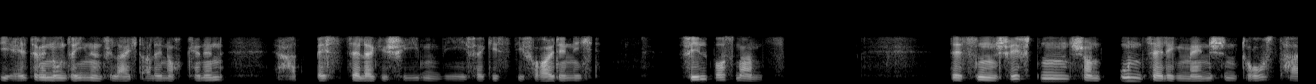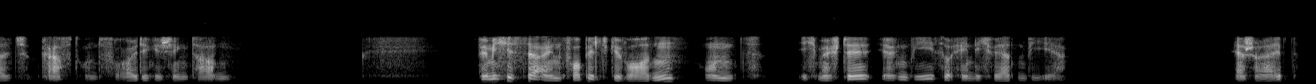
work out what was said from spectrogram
die Älteren unter Ihnen vielleicht alle noch kennen. Er hat Bestseller geschrieben wie Vergiss die Freude nicht. Phil Bosmans, dessen Schriften schon unzähligen Menschen Trost, Halt, Kraft und Freude geschenkt haben. Für mich ist er ein Vorbild geworden und ich möchte irgendwie so ähnlich werden wie er. Er schreibt,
